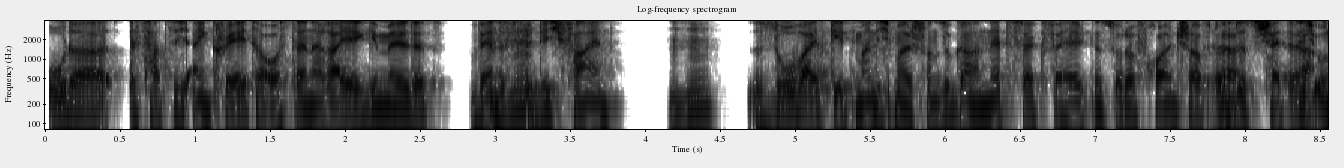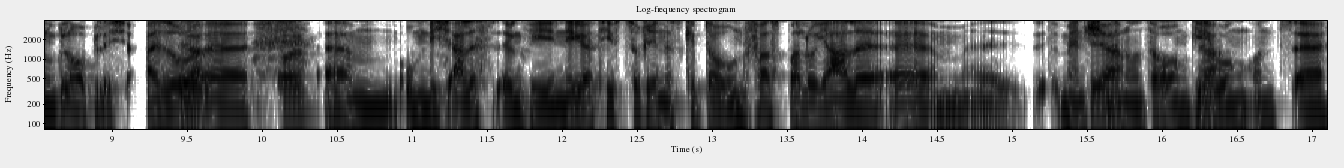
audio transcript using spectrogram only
Oder es hat sich ein Creator aus deiner Reihe gemeldet, wäre das Mhm. für dich fein? mhm. So weit geht manchmal schon sogar ein Netzwerkverhältnis oder Freundschaft Ja, und das schätze ja. ich unglaublich. Also Ja. äh, ähm, um nicht alles irgendwie negativ zu reden, es gibt auch unfassbar loyale ähm, äh, Menschen in unserer Umgebung und äh,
